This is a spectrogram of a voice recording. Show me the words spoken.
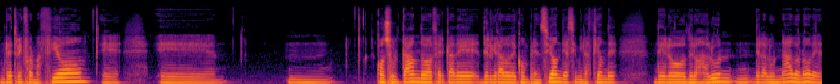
retroinformación, eh, eh, mm, consultando acerca del grado de comprensión, de asimilación de, de, los alumnos, del alumnado, ¿no? de,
